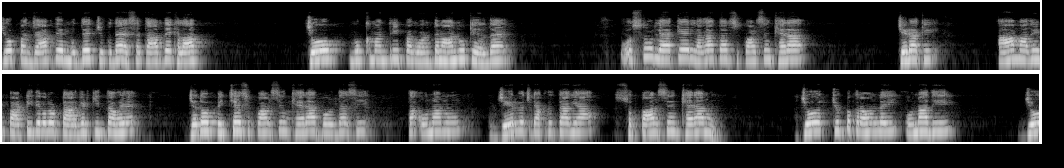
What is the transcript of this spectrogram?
ਜੋ ਪੰਜਾਬ ਦੇ ਮੁੱਦੇ ਚੁੱਕਦਾ ਹੈ, ਸਰਕਾਰ ਦੇ ਖਿਲਾਫ ਜੋ ਮੁੱਖ ਮੰਤਰੀ ਭਗਵੰਤ ਮਾਨ ਨੂੰ ਘੇਰਦਾ ਹੈ ਉਸ ਨੂੰ ਲੈ ਕੇ ਲਗਾਤਾਰ ਸੁਖਪਾਲ ਸਿੰਘ ਖਹਿਰਾ, ਜਿਹੜਾ ਕਿ ਆਮ ਆਦਮੀ ਪਾਰਟੀ ਦੇ ਵੱਲੋਂ ਟਾਰਗੇਟ ਕੀਤਾ ਹੋਇਆ ਜਦੋਂ ਪਿੱਛੇ ਸੁਖਪਾਲ ਸਿੰਘ ਖਹਿਰਾ ਬੋਲਦਾ ਸੀ, ਤਾਂ ਉਹਨਾਂ ਨੂੰ ਜੇਲ੍ਹ ਵਿੱਚ ਡੱਕ ਦਿੱਤਾ ਗਿਆ ਸੁਖਪਾਲ ਸਿੰਘ ਖਹਿਰਾ ਨੂੰ, ਜੋ ਚੁੱਪ ਕਰਾਉਣ ਲਈ ਉਹਨਾਂ ਦੀ ਜੋ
